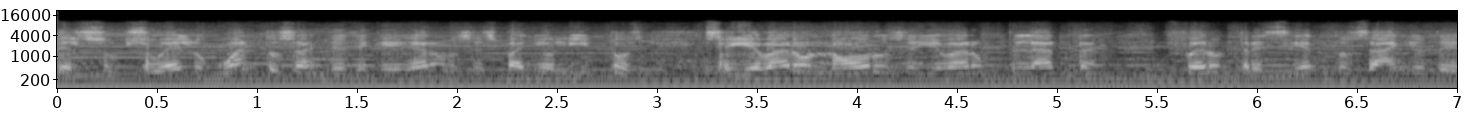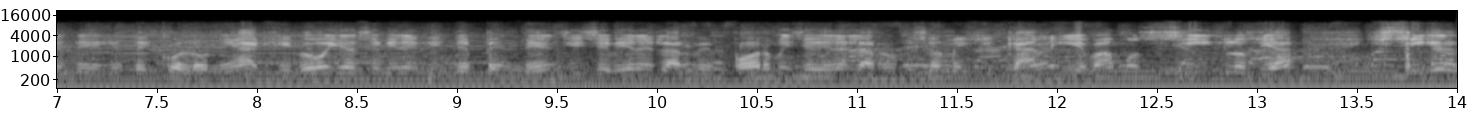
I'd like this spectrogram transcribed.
del subsuelo. ¿Cuántos años? Desde que llegaron los españolitos, se llevaron oro, se llevaron plata. Fueron 300 años de, de- de coloniaje. Y luego ya se viene la independencia y se viene la reforma y se viene la revolución mexicana. Y llevamos siglos ya y siguen,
